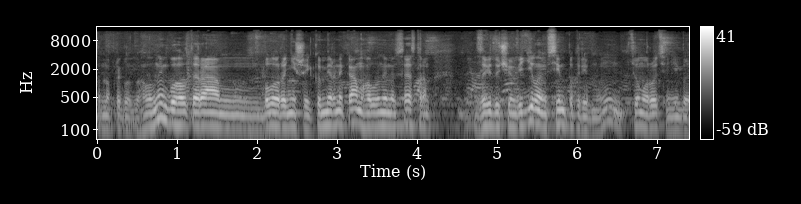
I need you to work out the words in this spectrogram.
там, наприклад, головним бухгалтерам, було раніше і комірникам, головним сестрам, завідувачим відділом, всім потрібно. Ну, в цьому році ніби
